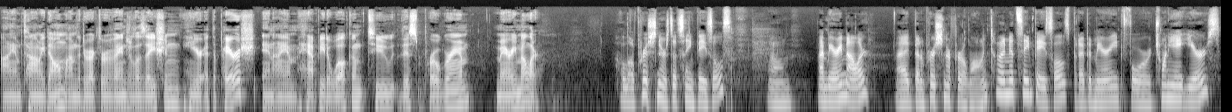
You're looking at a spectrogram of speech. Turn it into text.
I am Tommy Dome. I'm the Director of Evangelization here at the parish, and I am happy to welcome to this program Mary Meller. Hello, parishioners of St. Basil's. Um, I'm Mary Meller. I've been a parishioner for a long time at St. Basil's, but I've been married for 28 years.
